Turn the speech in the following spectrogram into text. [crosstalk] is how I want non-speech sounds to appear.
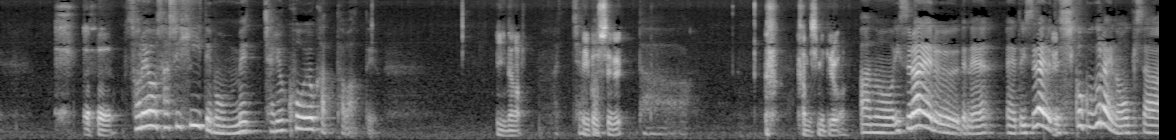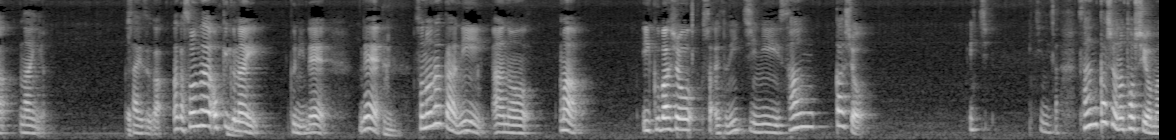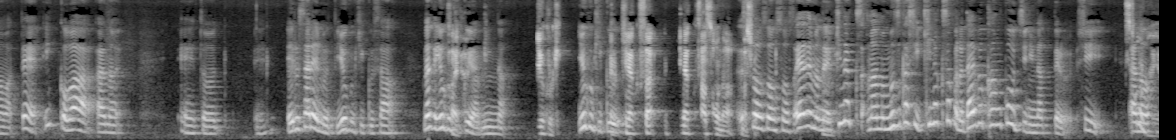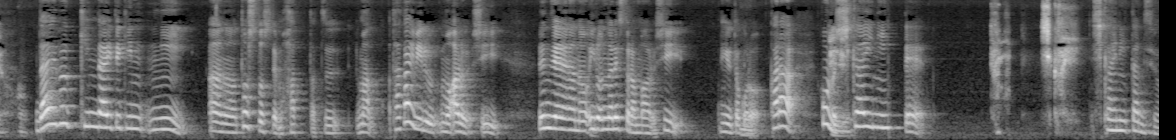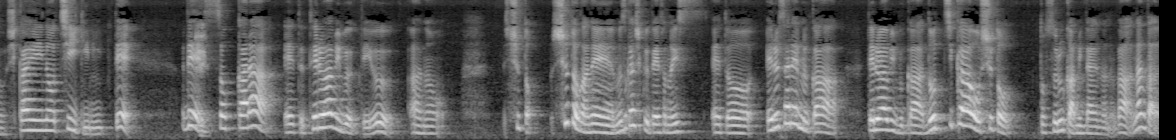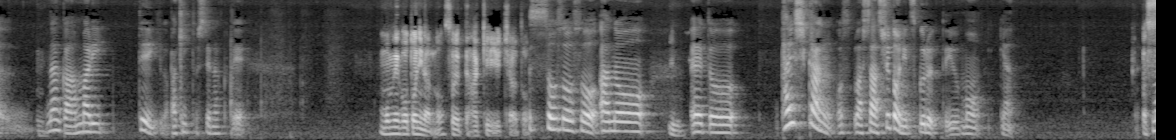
それを差し引いてもめっちゃ旅行良かったわっていう。いいな。めっちゃ英良かっ語してる。た噛み締めてるわ。あのイスラエルでね、えー、とイスラエルって四国ぐらいの大きさなんよ。サイズが。なんかそんな大きくない国で、で、うん。その中にあのまあ行く場所さ、えっと、123箇所。123箇所の都市を回って1個はあのえっ、とえ？エルサレムってよく聞くさなんかよく聞くやん、みんな。よくき、よく聞く。きな臭、きな臭そうな場そ所。うそう。そうそういやでもね、きな臭まあまあ難しい。きな臭くないだいぶ観光地になってるしあのだいぶ近代的にあの都市としても発達。まあ高いビルもあるし全然あのいろんなレストランもあるしっていうところから、今度視界に行って、[laughs] 視界。視界に行ったんですよ。視界の地域に行ってで、ええ。そっから、えー、とテルアビブっていうあの首都。首都がね難しくてそのイス、えー、とエルサレムかテルアビブかどっちかを首都とするかみたいなのがなんかなんかあんまり定義がパキッとしてなくて。揉め事になるの？そうやってはっきり言っちゃうと。そうそうそう。あのうん。えっ、と大使館はさ首都に作るっていうもんや。も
